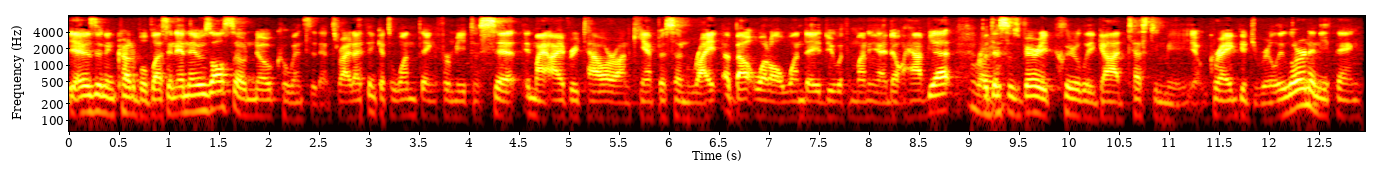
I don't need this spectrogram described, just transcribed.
Yeah, it was an incredible blessing, and there was also no coincidence, right? I think it's one thing for me to sit in my ivory tower on campus and write about what I'll one day do with money I don't have yet, Right. but this is very clearly God testing me. You know, Greg, did you really learn anything?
